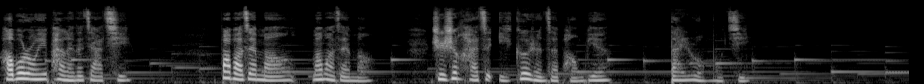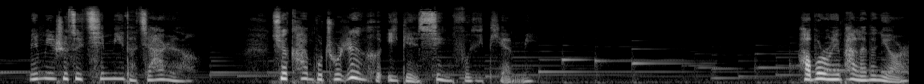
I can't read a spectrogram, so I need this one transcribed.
好不容易盼来的假期，爸爸在忙，妈妈在忙，只剩孩子一个人在旁边，呆若木鸡。明明是最亲密的家人啊，却看不出任何一点幸福与甜蜜。好不容易盼来的女儿，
